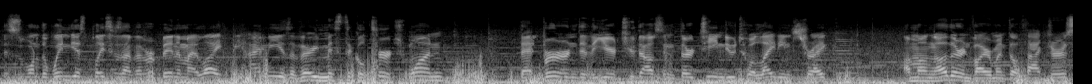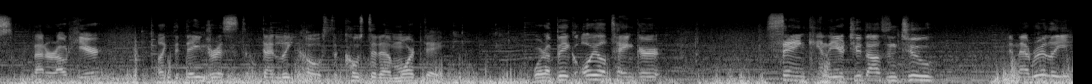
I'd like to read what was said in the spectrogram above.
This is one of the windiest places I've ever been in my life. Behind me is a very mystical church, one that burned in the year 2013 due to a lightning strike. among other environmental factors that are out here, like the dangerous, deadly coast, the Costa del Morte, where a big oil tanker sank in the year 2002 and that really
